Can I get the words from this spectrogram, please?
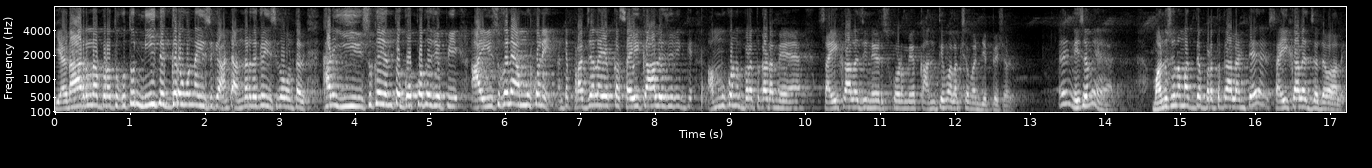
ఎడారిలో బ్రతుకుతూ నీ దగ్గర ఉన్న ఇసుక అంటే అందరి దగ్గర ఇసుక ఉంటుంది. కానీ ఈ ఇసుక ఎంతో గొప్పదో చెప్పి ఆ ఇసుకనే అమ్ముకొని అంటే ప్రజల యొక్క సైకాలజీని అమ్ముకొని బ్రతకడమే సైకాలజీ నేర్చుకోవడం యొక్క అంతిమ లక్ష్యం అని చెప్పేశాడు. నిజమే. మనుషుల మధ్య బ్రతకాలంటే సైకాలజీ చదవాలి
